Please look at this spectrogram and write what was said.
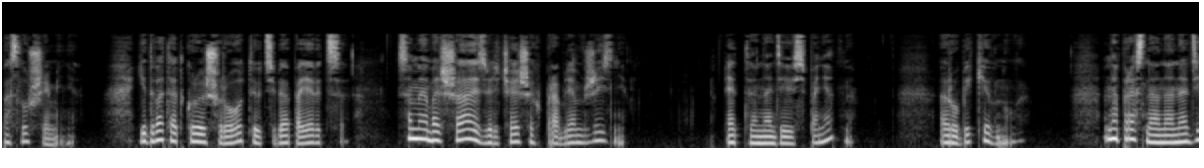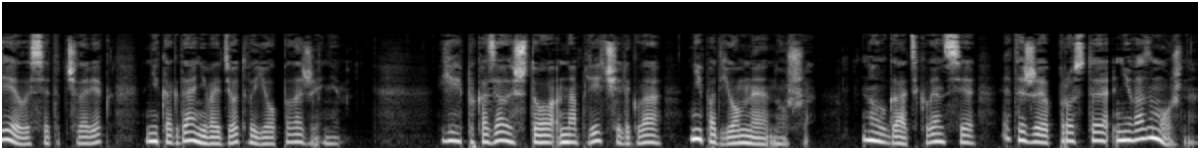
послушай меня. Едва ты откроешь рот, и у тебя появится самая большая из величайших проблем в жизни. Это, надеюсь, понятно?» Руби кивнула. Напрасно она надеялась, этот человек никогда не войдет в ее положение. Ей показалось, что на плечи легла неподъемная ноша. Но лгать Кленси — это же просто невозможно.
